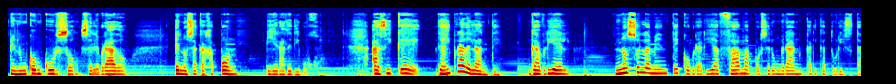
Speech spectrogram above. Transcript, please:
en un concurso celebrado en Osaka, Japón, y era de dibujo. Así que de ahí para adelante, Gabriel no solamente cobraría fama por ser un gran caricaturista,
